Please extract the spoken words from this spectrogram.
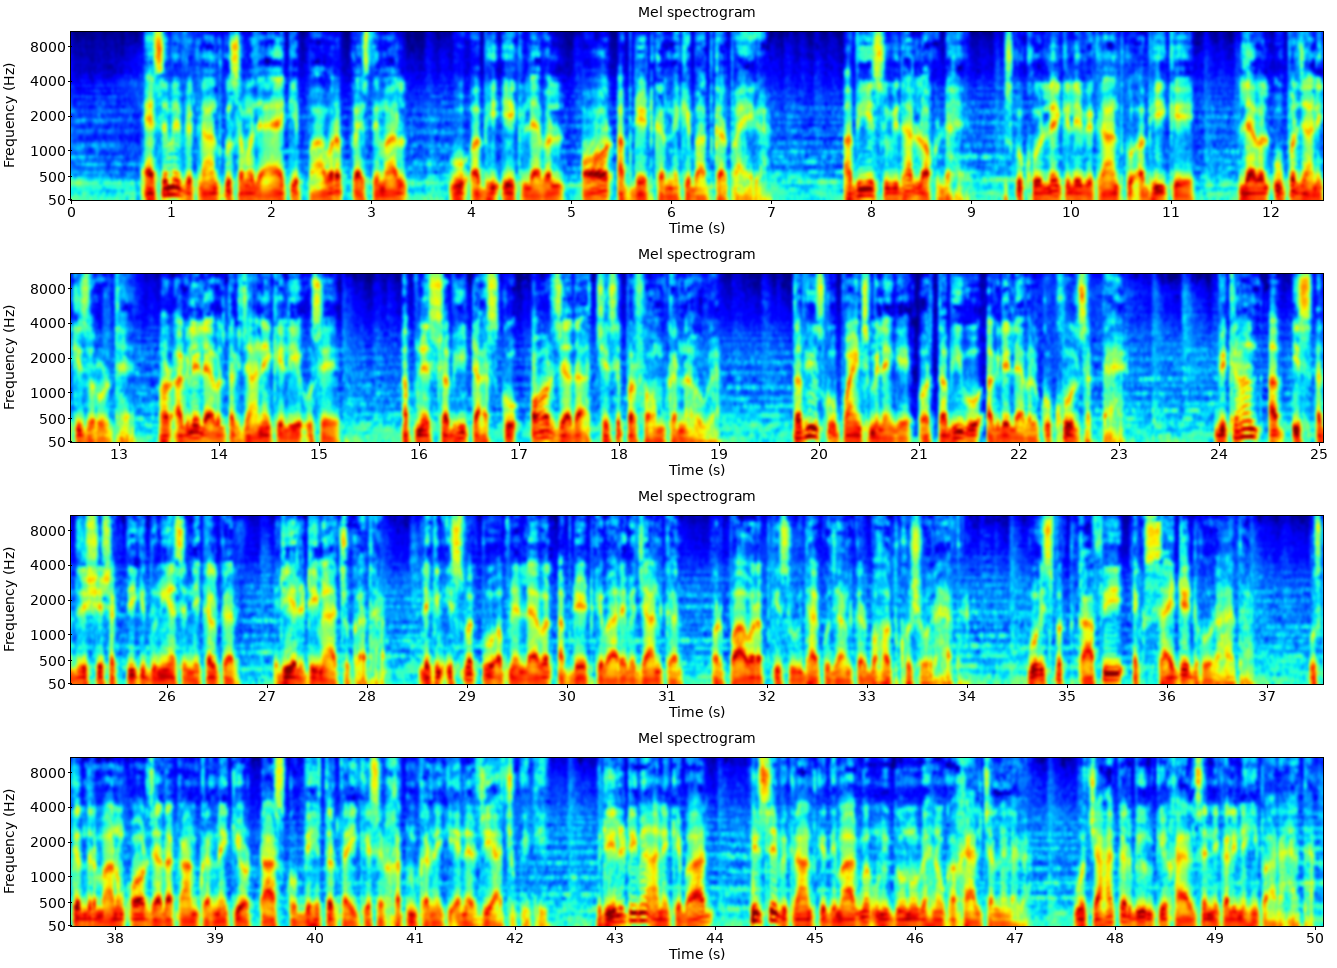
ऐसे में विक्रांत को समझ आया कि पावर अप का इस्तेमाल वो अभी एक लेवल और अपडेट करने के बाद कर पाएगा। अभी ये सुविधा लॉक्ड है। उसको खोलने के लिए विक्रांत को अभी के लेवल ऊपर जाने की ज़रूरत है और अगले लेवल तक जाने के लिए उसे अपने सभी टास्क को और ज़्यादा अच्छे से परफॉर्म करना होगा। तभी उसको पॉइंट्स मिलेंगे और तभी वो अगले लेवल को खोल सकता है। विक्रांत अब इस अदृश्य शक्ति की दुनिया से निकलकर रियलिटी में आ चुका था, लेकिन इस वक्त वो अपने लेवल अपडेट के बारे में जानकर और पावर अप की सुविधा को जानकर बहुत खुश हो रहा था। वो इस वक्त काफ़ी एक्साइटेड हो रहा था। उसके अंदर मानो और ज़्यादा काम करने की और टास्क को बेहतर तरीके से खत्म करने की एनर्जी आ चुकी थी। रियलिटी में आने के बाद, फिर से विक्रांत के दिमाग में उन्हीं दोनों बहनों का ख्याल चलने लगा। वो चाहकर भी उनके ख्याल से निकल ही नहीं पा रहा था।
